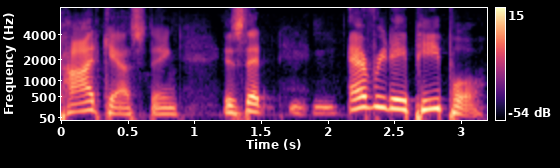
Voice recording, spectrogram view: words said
podcasting is that mm-hmm. everyday people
